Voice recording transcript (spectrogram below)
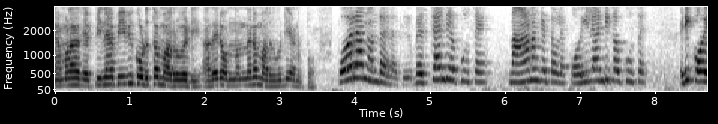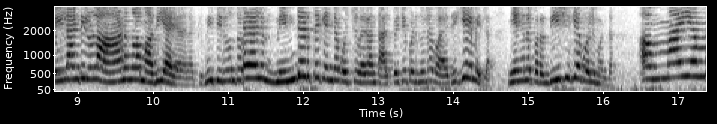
നമ്മളെ ഷെഫീന ബീവി കൊടുത്ത മറുപടി അതായത് ഒന്നൊന്നര മറുപടിയാണ് ഇപ്പോൾ പോരാന്നുണ്ടോ എനക്ക്? ബസ് സ്റ്റാൻഡ് കക്കൂസെ? നാണം കെട്ടോലെ കൊയിലാണ്ടി കക്കൂസെ? എടി കൊയിലാണ്ടിയിലുള്ള ആണുങ്ങളെ മതിയായ എനക്ക് നീ തിരുവനന്തപുരം നിന്റെ അടുത്തേക്ക് എന്റെ കൊച്ചു വരാൻ താല്പര്യപ്പെടുന്നില്ല വരികയുമില്ല. നീ എങ്ങനെ പ്രതീക്ഷിക്കുക പോലുമുണ്ട് അമ്മായി അമ്മ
